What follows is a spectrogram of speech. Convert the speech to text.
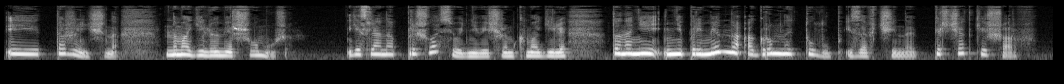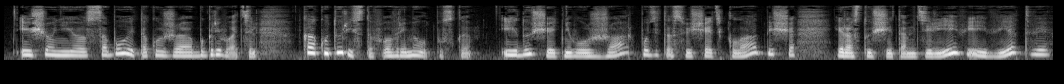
и та женщина на могиле умершего мужа. Если она пришла сегодня вечером к могиле, то на ней непременно огромный тулуп из овчины, перчатки и шарф. И еще у нее с собой такой же обогреватель, как у туристов во время отпуска. И идущий от него жар будет освещать кладбище и растущие там деревья и ветви,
